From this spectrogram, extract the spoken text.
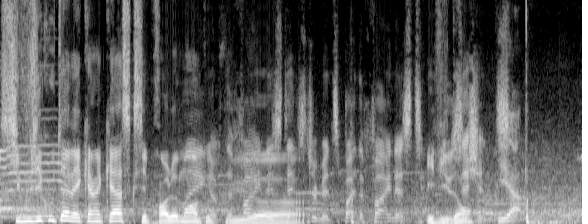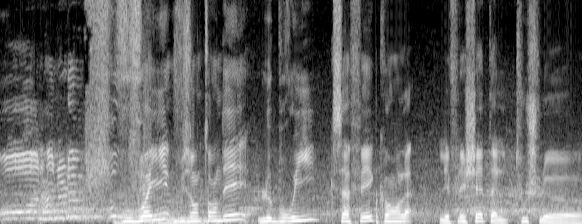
si vous écoutez avec un casque, c'est probablement un peu plus euh, évident. Yeah. Vous voyez, vous entendez le bruit que ça fait quand la- les fléchettes elles touchent le.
